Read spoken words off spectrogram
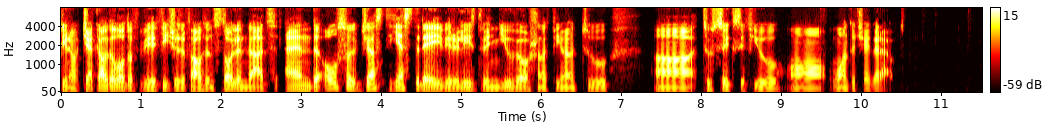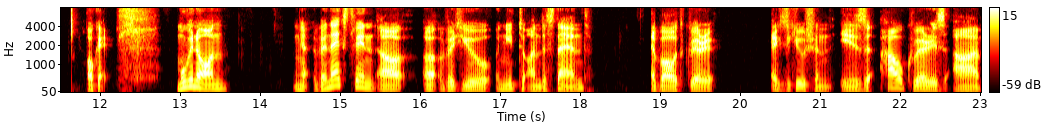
you know, check out a lot of the features without installing that. And also, just yesterday, we released the new version of PMM 2, uh, 2.6 if you uh, want to check that out. Okay, moving on. The next thing uh, uh, that you need to understand about query execution is how queries are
